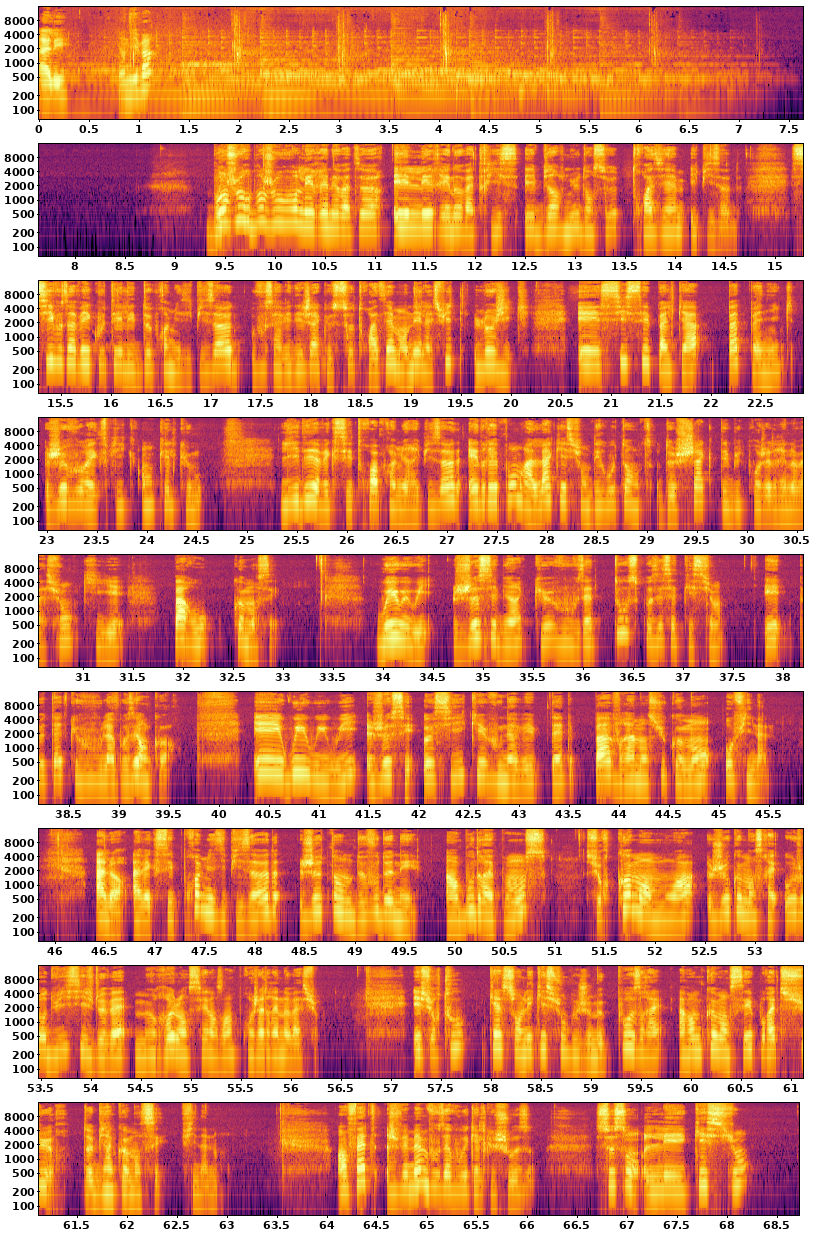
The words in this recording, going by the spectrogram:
Allez, on y va Bonjour, bonjour les rénovateurs et les rénovatrices et bienvenue dans ce troisième épisode. Si vous avez écouté les deux premiers épisodes, vous savez déjà que ce troisième en est la suite logique. Et si c'est pas le cas, pas de panique, je vous réexplique en quelques mots. L'idée avec ces trois premiers épisodes est de répondre à la question déroutante de chaque début de projet de rénovation qui est par où commencer? Oui, oui, oui, je sais bien que vous vous êtes tous posé cette question et peut-être que vous vous la posez encore. Et oui, oui, oui, je sais aussi que vous n'avez peut-être pas vraiment su comment au final. Alors, avec ces premiers épisodes, je tente de vous donner un bout de réponse sur comment moi je commencerais aujourd'hui si je devais me relancer dans un projet de rénovation. Et surtout, quelles sont les questions que je me poserais avant de commencer pour être sûr de bien commencer finalement? En fait, je vais même vous avouer quelque chose. Ce sont les questions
